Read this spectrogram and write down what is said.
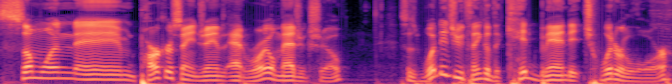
someone named Parker St. James at Royal Magic Show says, What did you think of the Kid Bandit Twitter lore?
